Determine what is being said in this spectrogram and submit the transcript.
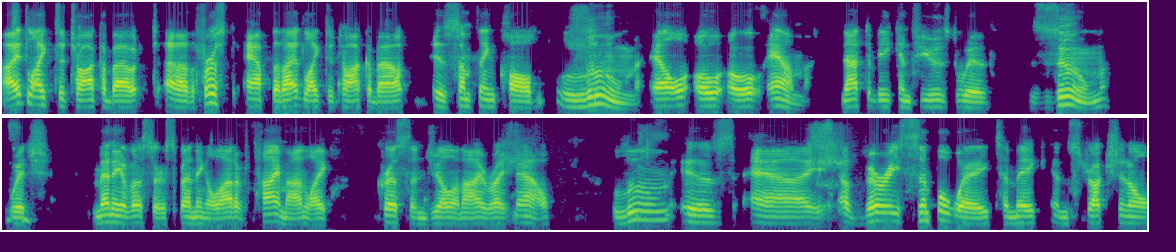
I'd like to talk about, uh, the first app that I'd like to talk about is something called Loom, L-O-O-M, not to be confused with Zoom, which many of us are spending a lot of time on, like Chris and Jill and I right now. Loom is a, a very simple way to make instructional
